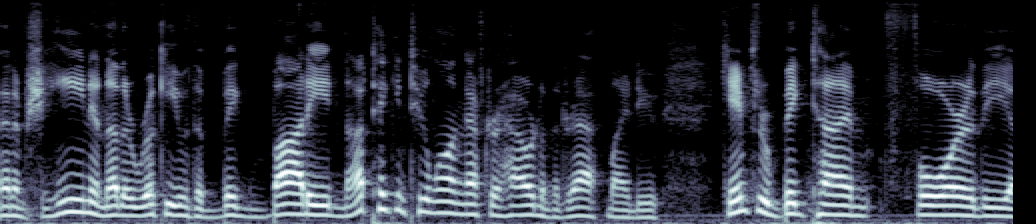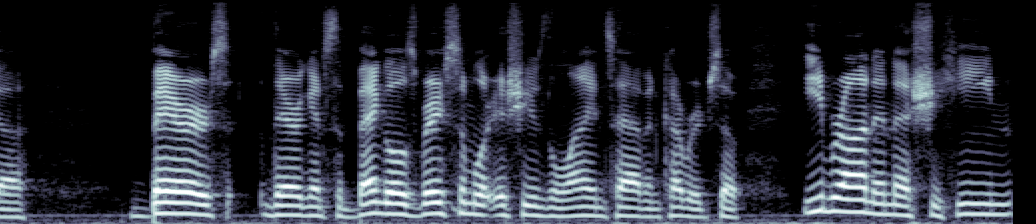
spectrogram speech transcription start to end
Adam Shaheen, another rookie with a big body, not taking too long after Howard in the draft, mind you. Came through big time for the uh, Bears there against the Bengals. Very similar issues the Lions have in coverage. So Ebron and uh, Shaheen.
